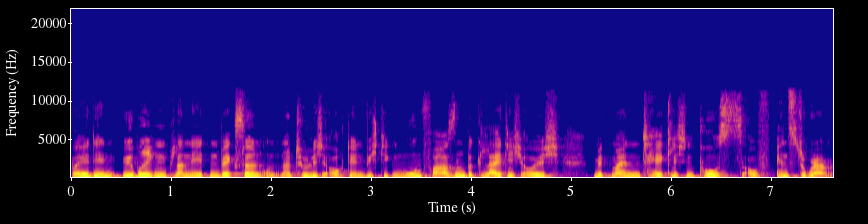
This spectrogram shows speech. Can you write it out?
Bei den übrigen Planetenwechseln und natürlich auch den wichtigen Mondphasen begleite ich euch mit meinen täglichen Posts auf Instagram.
